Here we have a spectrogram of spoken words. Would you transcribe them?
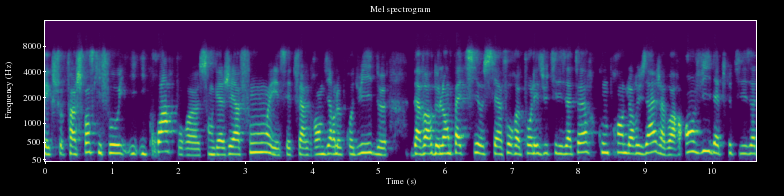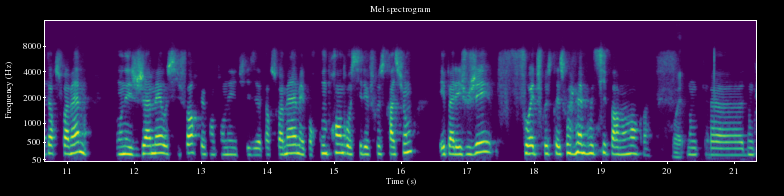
Enfin, je pense qu'il faut y, croire pour euh, s'engager à fond et essayer de faire grandir le produit, d'avoir de l'empathie aussi pour pour les utilisateurs, comprendre leur usage, avoir envie d'être utilisateur soi-même. On n'est jamais aussi fort que quand on est utilisateur soi-même et pour comprendre aussi les frustrations et pas les juger. Faut être frustré soi-même aussi par moment, quoi. Ouais. Donc, euh, donc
